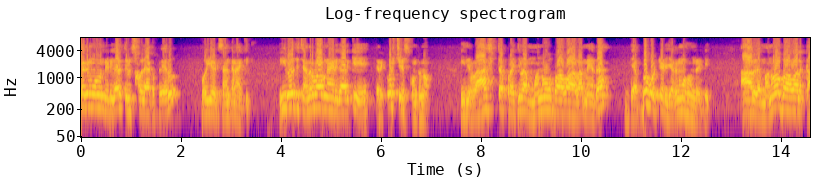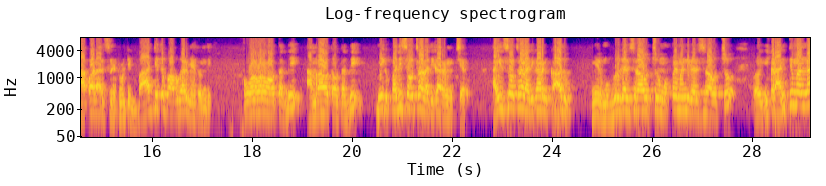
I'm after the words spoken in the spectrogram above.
జగన్మోహన్ రెడ్డి గారు తెలుసుకోలేకపోయారు పోయాడు సంకనాకి. ఈరోజు చంద్రబాబు నాయుడు గారికి రిక్వెస్ట్ చేసుకుంటున్నాం. ఇది రాష్ట్ర ప్రజల మనోభావాల మీద దెబ్బ కొట్టాడు జగన్మోహన్ రెడ్డి. వాళ్ళ మనోభావాలు కాపాడాల్సినటువంటి బాధ్యత బాబు గారి మీద ఉంది. పోలవరం అవుతుంది అమరావతి అవుతుంది. మీకు పది సంవత్సరాల అధికారం ఇచ్చారు. ఐదు సంవత్సరాల అధికారం కాదు. మీరు ముగ్గురు కలిసి రావచ్చు ముప్పై మంది కలిసి రావచ్చు. ఇక్కడ అంతిమంగా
